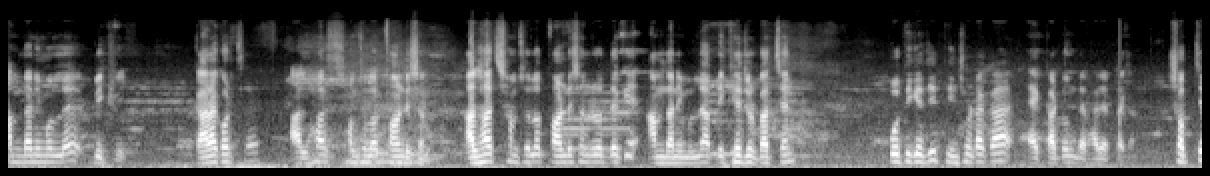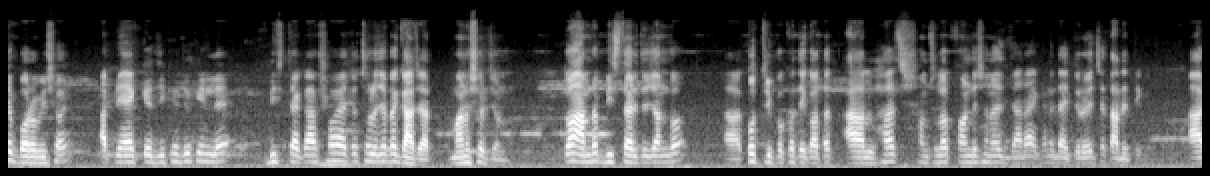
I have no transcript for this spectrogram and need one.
আমদানি মূল্যে বিক্রি। কারা করছে? আলহাজ শামসুল ফাউন্ডেশন। আলহাজ শামসুল হক ফাউন্ডেশনের উদ্যোগে আমদানি মূল্যে আপনি খেজুর পাচ্ছেন প্রতি কেজি তিনশো টাকা, এক কার্টুন দেড় হাজার টাকা। সবচেয়ে বড় বিষয়, আপনি এক কেজি খেজুর কিনলে বিশ টাকা সহায়তা চলে যাবে গাজার মানুষের জন্য। তো আমরা বিস্তারিত জানব কর্তৃপক্ষ থেকে, অর্থাৎ আলহাজ শামসুল ফাউন্ডেশনের যারা এখানে দায়িত্ব রয়েছে তাদের থেকে। আর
